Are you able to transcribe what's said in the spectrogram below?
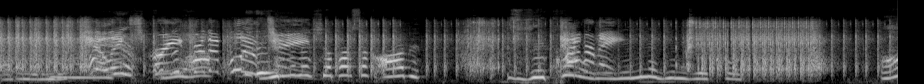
Killing spree for the blue team. 25 yaparsak abi. Rekor me. Yemin ediyorum rekor. Aha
